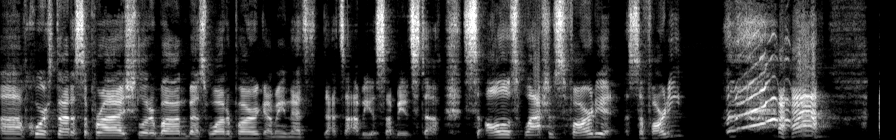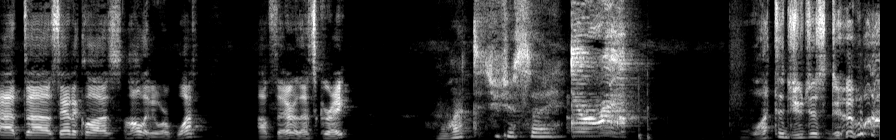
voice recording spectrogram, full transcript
of course, not a surprise. Schlitterbahn, best water park. I mean, that's that's obvious. I mean, it's stuff. So all those Splashin' Safari, Safari at uh, Santa Claus Holiday World. What up there? That's great. What did you just say? What did you just do?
